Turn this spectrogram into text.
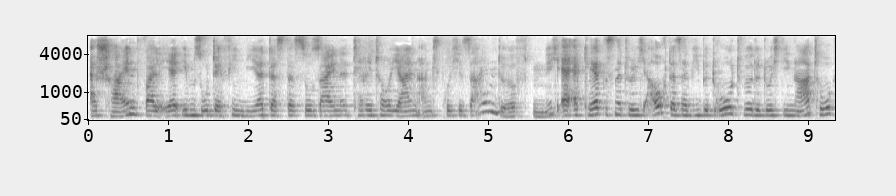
erscheint, weil er eben so definiert, dass das so seine territorialen Ansprüche sein dürften. Nicht? Er erklärt es natürlich auch, dass er wie bedroht würde durch die NATO,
